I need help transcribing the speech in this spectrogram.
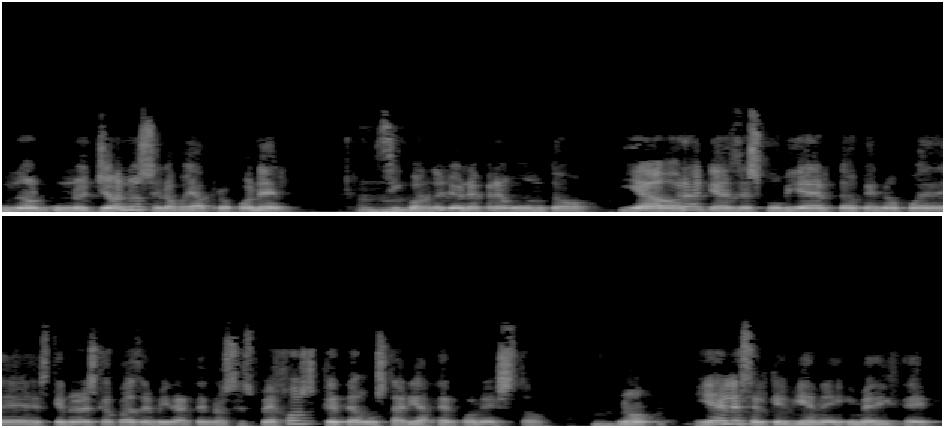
No, no, yo no se lo voy a proponer. Si cuando yo le pregunto, y ahora que has descubierto que no puedes, que no eres capaz de mirarte en los espejos, ¿qué te gustaría hacer con esto? ¿No? Y él es el que viene y me dice,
